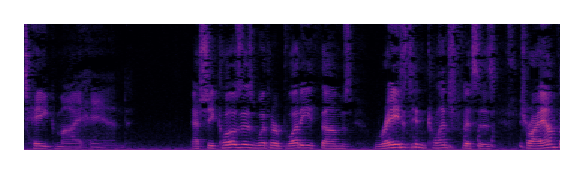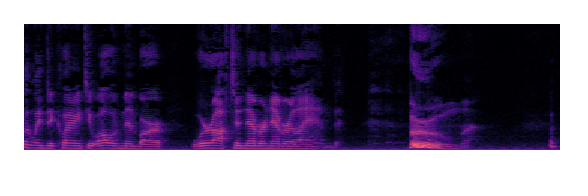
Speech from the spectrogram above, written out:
take my hand. As she closes with her bloody thumbs raised in clenched fists, triumphantly declaring to all of Minbar, We're off to Never Never Land. Boom!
